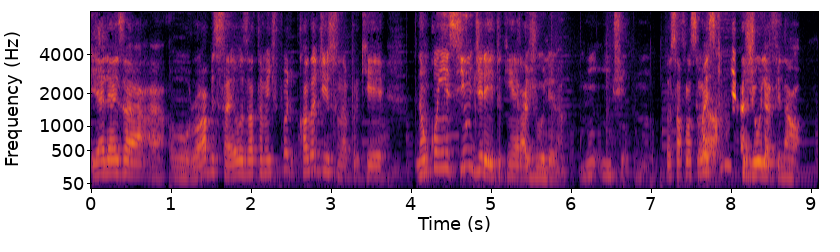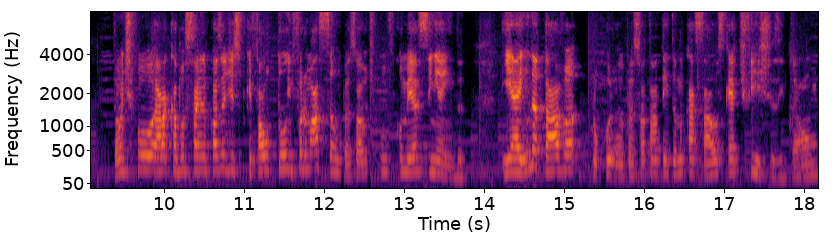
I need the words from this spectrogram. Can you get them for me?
E aliás, a- a- o Rob saiu exatamente por causa disso, né? Porque não conheciam direito quem era a Júlia. né? O pessoal falou assim, mas Não. quem era a Júlia, afinal? Então, tipo, ela acabou saindo por causa disso, porque faltou informação. O pessoal, tipo, ficou meio assim ainda. E ainda tava. procur- O pessoal tava tentando caçar os catfishes. Então,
